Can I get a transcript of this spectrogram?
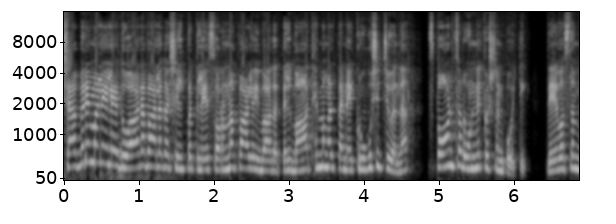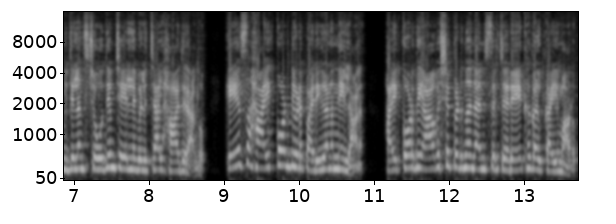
ശബരിമലയിലെ ദ്വാരപാലക ശില്പത്തിലെ സ്വർണപ്പാളി വിവാദത്തിൽ മാധ്യമങ്ങൾ തന്നെ ക്രൂശിച്ചുവെന്ന് സ്പോൺസർ ഉണ്ണികൃഷ്ണൻ പോറ്റി. ദേവസ്വം വിജിലൻസ് ചോദ്യം ചെയ്യലിന് വിളിച്ചാൽ ഹാജരാകും. കേസ് ഹൈക്കോടതിയുടെ പരിഗണനയിലാണ്. ഹൈക്കോടതി ആവശ്യപ്പെടുന്നതിനനുസരിച്ച് രേഖകൾ കൈമാറും.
